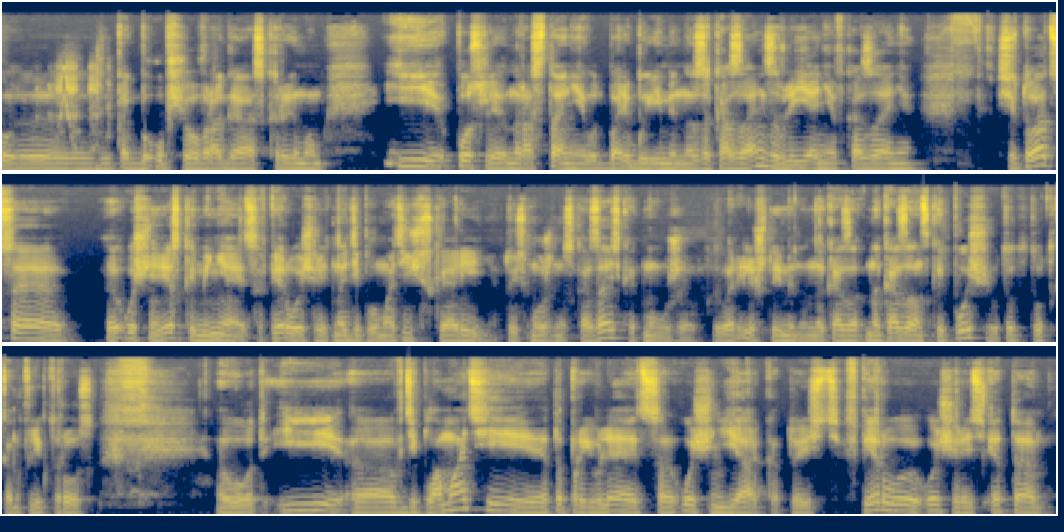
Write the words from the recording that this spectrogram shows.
э, как бы общего врага с Крымом, и после нарастания вот борьбы именно за Казань, за влияние в Казани, ситуация э, очень резко меняется, в первую очередь на дипломатической арене. То есть, можно сказать, как мы уже говорили, что именно на, Каза... на Казанской почве вот этот вот конфликт рос. Вот. И э, в дипломатии это проявляется очень ярко. То есть, в первую очередь, это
